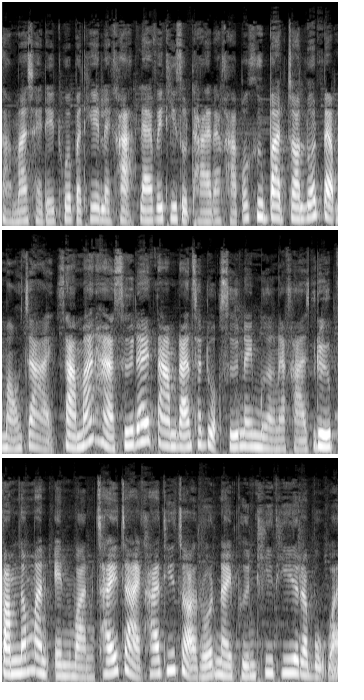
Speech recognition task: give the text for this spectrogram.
สามารถใช้ได้ทั่วประเทศเลยค่ะ และวิธีสุดท้ายนะคะ ก็คือบัตรจอดรถแบบเหมาจ่าย สามารถหาซื้อได้ตามร้านสะดวกซื้อในเมืองนะคะ หรือปั๊มน้ำมัน N1 ใช้จ่ายค่าที่จอดรถในพื้นที่ที่ระบุไว้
